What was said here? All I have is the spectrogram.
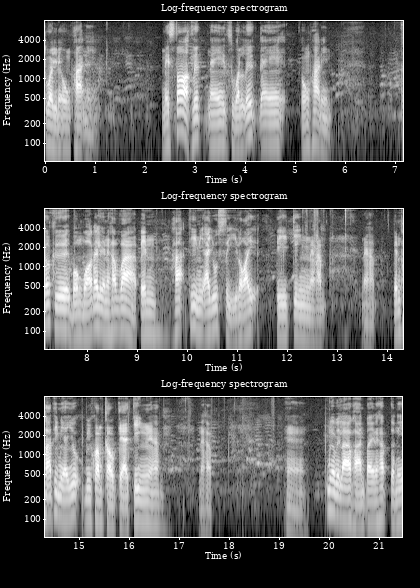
ตัวอยู่ในองค์พระนี่ ในซอกลึกในส่วนลึกในองค์พระนี่ก็คือบ่งบอกได้เลยนะครับว่าเป็นพระที่มีอายุ 400 ปีจริงนะครับนะครับ เป็นพระที่มีอายุมีความเก่าแก่จริงนะครับนะครับเมื่อเวลาผ่านไปนะครับ ตอนนี้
